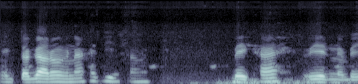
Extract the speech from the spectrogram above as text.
એક તગારો નાખી દઈએ સામે બે ખાય વીર ને બે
